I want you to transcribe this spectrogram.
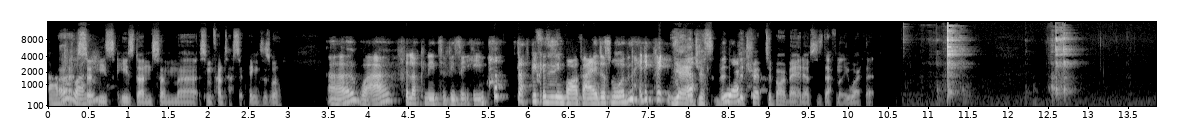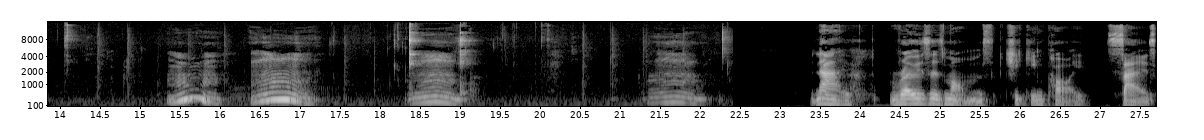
Oh, uh, wow. So he's he's done some uh, some fantastic things as well. Oh wow! I feel like I need to visit him. That's because he's in Barbados more than anything. Yeah, just the, yeah. the trip to Barbados is definitely worth it. Mmm. Mmm. Mmm. Mmm. Now, Rosa's mom's chicken pie sounds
